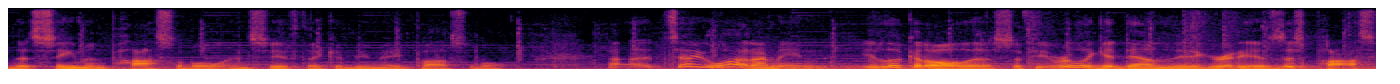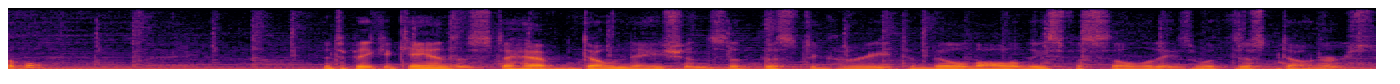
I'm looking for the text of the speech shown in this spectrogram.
that seem impossible and see if they can be made possible. I tell you what, I mean, you look at all this, if you really get down to the nitty gritty, is this possible? In Topeka, Kansas, to have donations at this degree to build all of these facilities with just donors?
